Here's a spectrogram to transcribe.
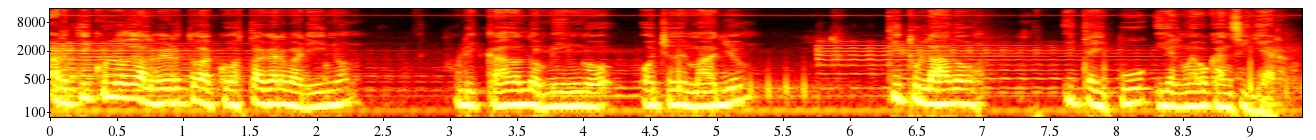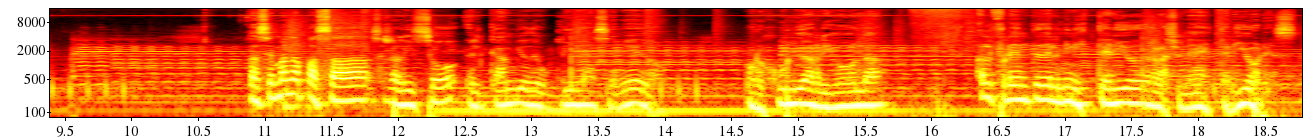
Artículo de Alberto Acosta Garbarino, publicado el domingo 8 de mayo, titulado Itaipú y el nuevo canciller. La semana pasada se realizó el cambio de Euclides Acevedo por Julio Arriola al frente del Ministerio de Relaciones Exteriores.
